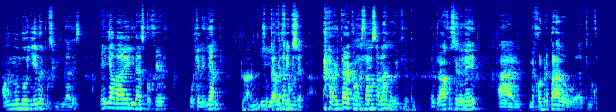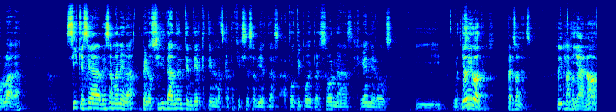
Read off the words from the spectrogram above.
a un mundo lleno de posibilidades, ella va a ir a escoger lo que le llame. Claro. Y Su ahorita como, catafixia. ahorita como estamos hablando de que el trabajo se le dé al mejor preparado o al que mejor lo haga, sí que sea de esa manera, pero sí dando a entender que tienen las catafixias abiertas a todo tipo de personas, géneros y grupos Yo digo étnicos. personas, Sí, Y ya, ¿no?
